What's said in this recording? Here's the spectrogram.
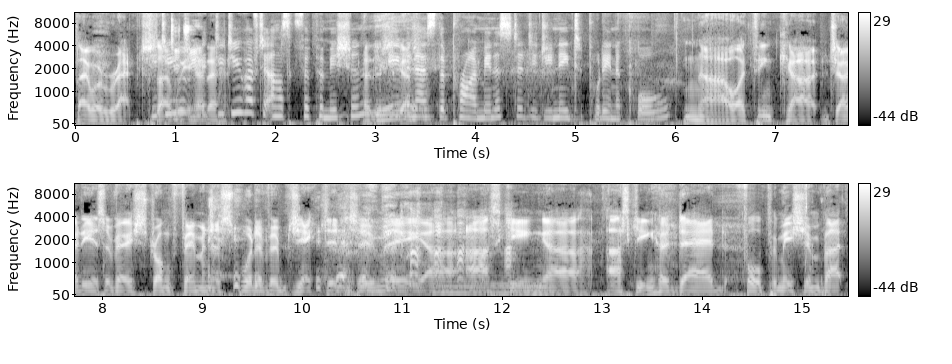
they were wrapped. Did, so you, we had a did you have to ask for permission? Even as the Prime Minister, did you need to put in a call? no. I think uh, Jodie, as a very strong feminist, would have objected to me uh, asking uh, asking her dad for permission. But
